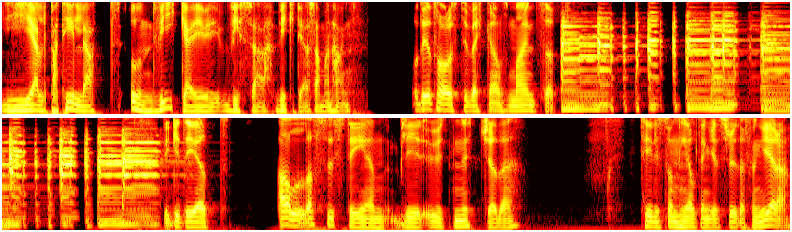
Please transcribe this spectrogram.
hjälpa till att undvika i vissa viktiga sammanhang. Och det tar oss till veckans mindset. Vilket är att alla system blir utnyttjade tills de helt enkelt slutar fungera.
